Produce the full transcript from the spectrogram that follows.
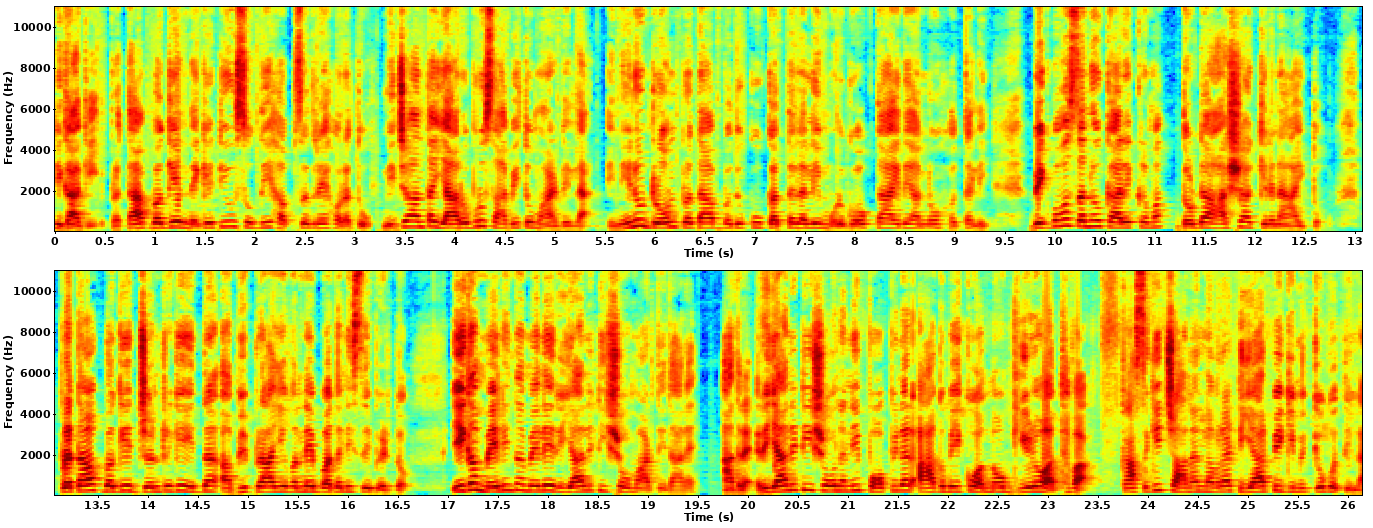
ಹೀಗಾಗಿ ಪ್ರತಾಪ್ ಬಗ್ಗೆ ನೆಗೆಟಿವ್ ಸುದ್ದಿ ಹಬ್ಸಿದ್ರೆ ಹೊರತು ನಿಜ ಅಂತ ಯಾರೊಬ್ರು ಸಾಬೀತು ಮಾಡಲಿಲ್ಲ. ಇನ್ನೇನು ಡ್ರೋನ್ ಪ್ರತಾಪ್ ಬದುಕು ಕತ್ತಲಲ್ಲಿ ಮುಳುಗೋಗ್ತಾ ಇದೆ ಅನ್ನೋ ಹೊತ್ತಲ್ಲಿ ಬಿಗ್ ಬಾಸ್ ಅನ್ನೋ ಕಾರ್ಯಕ್ರಮ ದೊಡ್ಡ ಆಶಾ ಕಿರಣ ಆಯಿತು. ಪ್ರತಾಪ್ ಬಗ್ಗೆ ಜನರಿಗೆ ಇದ್ದ ಅಭಿಪ್ರಾಯವನ್ನೇ ಬದಲಿಸಿ ಬಿಡ್ತು. ಈಗ ಮೇಲಿಂದ ಮೇಲೆ ರಿಯಾಲಿಟಿ ಶೋ ಮಾಡ್ತಿದ್ದಾರೆ. ಆದರೆ ರಿಯಾಲಿಟಿ ಶೋನಲ್ಲಿ ಪಾಪ್ಯುಲರ್ ಆಗಬೇಕು ಅನ್ನೋ ಗೀಳೋ ಅಥವಾ ಖಾಸಗಿ ಚಾನೆಲ್ನವರ ಟಿ ಆರ್ ಪಿ ಗಿಮಿಕ್ಕೂ ಗೊತ್ತಿಲ್ಲ.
